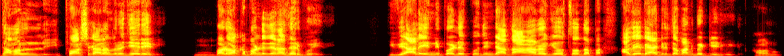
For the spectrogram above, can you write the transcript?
ధమలు పోషకాలు అందులో చేరేవి. వాడు ఒక పండు తినా సరిపోయేది. ఈవేళ ఎన్ని పళ్ళు ఎక్కువ తింటే అంత అనారోగ్యం వస్తుంది తప్ప అవే బ్యాటరీతో పంట పెట్టాడు వీడు. అవును.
